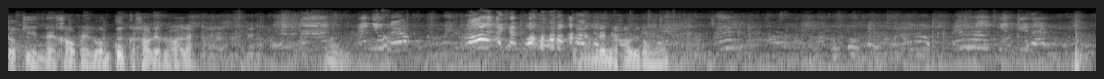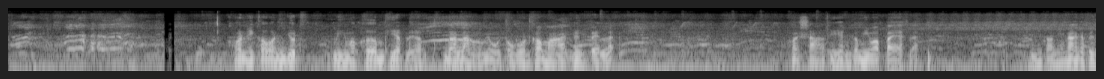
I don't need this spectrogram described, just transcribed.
เจ้ากีนได้เข้าไปร่วมกรุ๊ปกับเขาเรียบร้อยแล้วนู่นไปนั่งเล่นกับเขาอยู่ตรงนู้นวันนี้ก็วันหยุดมีมาเพิ่มเพียบเลยครับด้านหลังนู่ตรงนู้นก็มาหนึ่งเต็นท์แล้วเมื่อเช้าที่เห็นก็มีมาแปดแล้ว นี่ตอนนี้น่าจะเป็น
